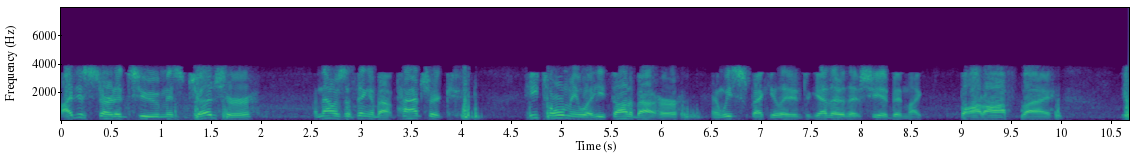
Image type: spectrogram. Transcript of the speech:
I just started to misjudge her, and that was the thing about Patrick. He told me what he thought about her, and we speculated together that she had been like bought off by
